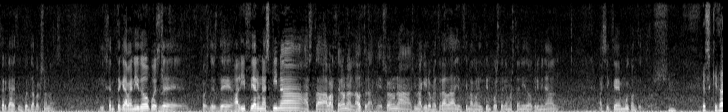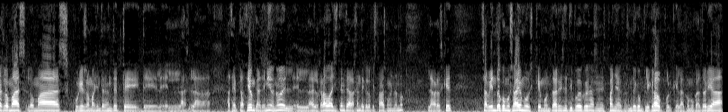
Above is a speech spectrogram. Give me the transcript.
cerca de 50 personas. Y gente que ha venido pues de pues desde Galicia en una esquina hasta Barcelona en la otra, que son una, es una kilometrada y encima con el tiempo este que hemos tenido criminal. Así que muy contentos. Es quizás lo más, lo más curioso, lo más interesante de, la, aceptación que ha tenido, ¿no? El, grado de asistencia de la gente, que es lo que estabas comentando. La verdad es que sabiendo como sabemos que montar ese tipo de cosas en España es bastante complicado porque la convocatoria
